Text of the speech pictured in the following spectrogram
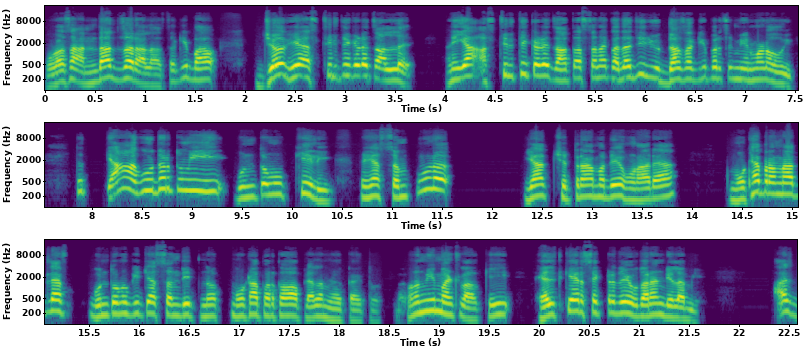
थोडासा अंदाज जर आला असता की बा जग हे अस्थिरतेकडे चाललंय. आणि या अस्थिरतेकडे जात असताना कदाचित युद्धासाठी परिस्थिती निर्माण होईल. तर त्या अगोदर तुम्ही गुंतवणूक केली तर ह्या संपूर्ण या क्षेत्रामध्ये होणाऱ्या मोठ्या प्रमाणातल्या गुंतवणुकीच्या संधीतनं मोठा परतावा आपल्याला मिळवता येतो. म्हणून मी म्हटलं की हेल्थ केअर सेक्टर जे उदाहरण दिलं मी. आज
